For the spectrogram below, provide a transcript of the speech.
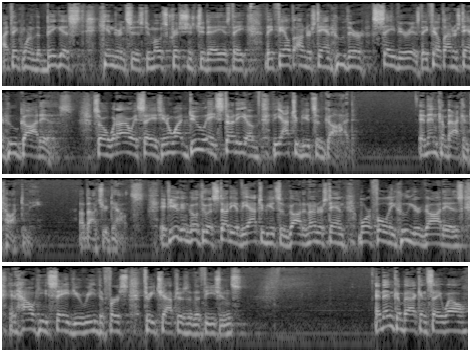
I think one of the biggest hindrances to most Christians today is they, they fail to understand who their Savior is. They fail to understand who God is. So, what I always say is, you know what? Do a study of the attributes of God, and then come back and talk to me about your doubts. If you can go through a study of the attributes of God and understand more fully who your God is and how He saved you, read the first three chapters of Ephesians, and then come back and say, well,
